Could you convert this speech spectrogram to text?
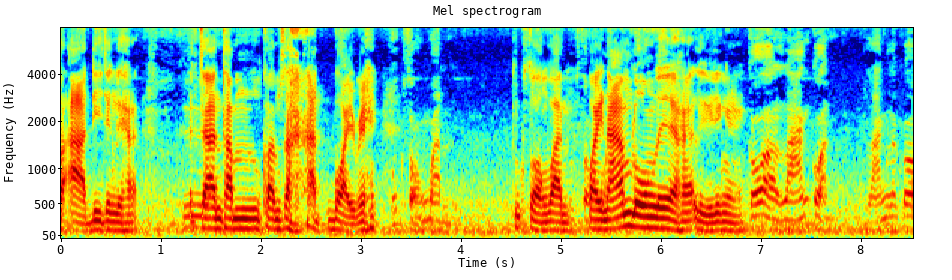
สะอาดดีจังเลยฮะคืออาจารย์ทำความสะอาดบ่อยไหมทุกสองวัน ทุกสองวันทุกสองวัน ปล่อยน้ำลงเลยอะฮะหรือยังไงก็ล้างก่อนล้างแล้วก็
